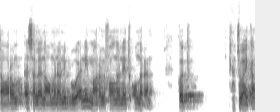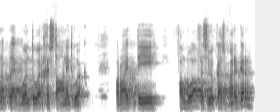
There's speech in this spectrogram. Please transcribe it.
daarom is hulle name nou nie bo in nie, maar hulle val nou net onderin. Goed. So hy kan 'n plek boontoe hoor gestaan het ook. Alraai, die van bo af is Lukas Burger,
